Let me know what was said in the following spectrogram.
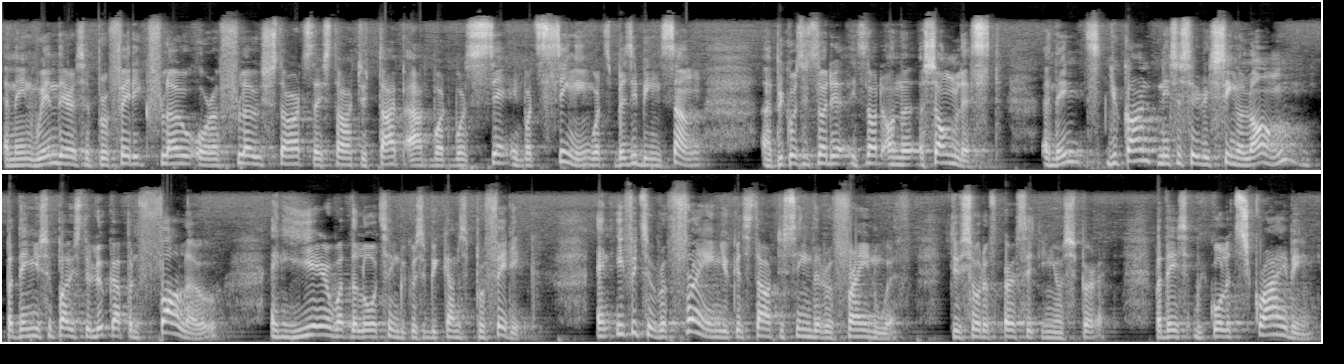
and then when there's a prophetic flow or a flow starts, they start to type out what was what's singing, what's busy being sung, uh, because it's not a, it's not on the, a song list. And then you can't necessarily sing along, but then you're supposed to look up and follow and hear what the Lord's saying because it becomes prophetic. And if it's a refrain, you can start to sing the refrain with to sort of earth it in your spirit. But we call it scribing.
